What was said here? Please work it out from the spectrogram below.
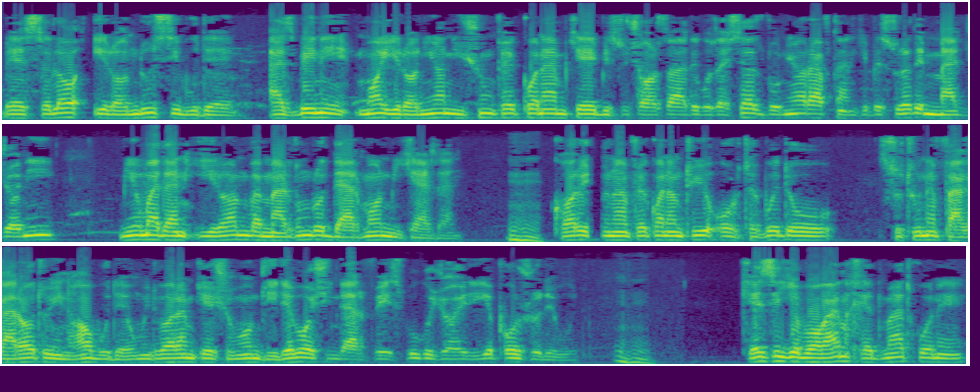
به اصطلاح ایران دوستی بوده. از بین ما ایرانیان ایشون فکر کنم که 24 ساعت گذشته از دنیا رفتن که به صورت مجانی می اومدن ایران و مردم رو درمان می‌کردن. کارشون هم فکر کنم توی ارتوپد و ستون فقرات و اینها بوده. امیدوارم که شما هم دیده باشین در فیسبوک و جای دیگه پر شده بود. کسی که واقعا خدمت کنه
